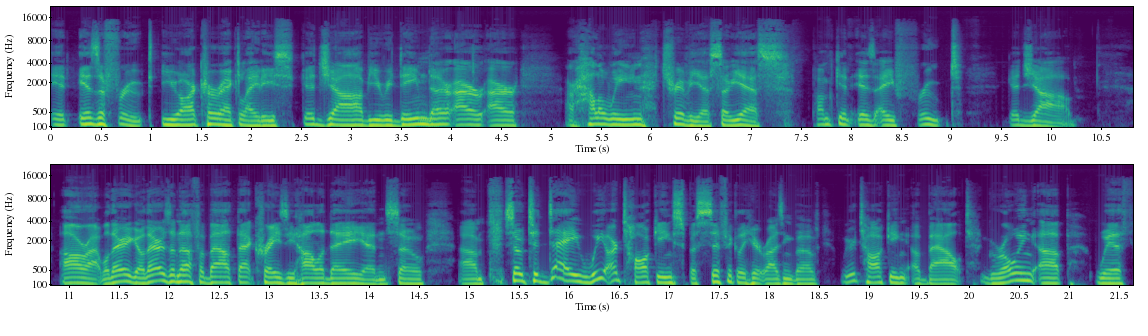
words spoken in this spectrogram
It is a fruit. You are correct, ladies. Good job. You redeemed our our our, our Halloween trivia. So yes, pumpkin is a fruit. Good job. All right. Well, there you go. There's enough about that crazy holiday. And so, um, so today we are talking specifically here at Rising Above. We're talking about growing up with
